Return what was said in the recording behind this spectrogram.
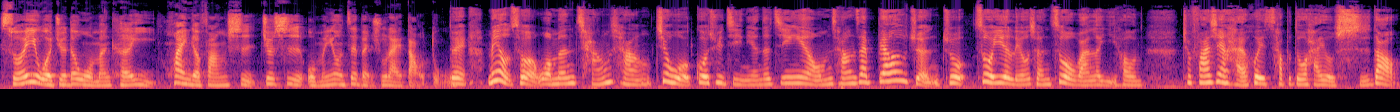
所以我觉得我们可以换一个方式，就是我们用这本书来导读。对，没有错。我们常常就我过去几年的经验，我们常常在标准作作业流程做完了以后，就发现还会差不多还有十到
